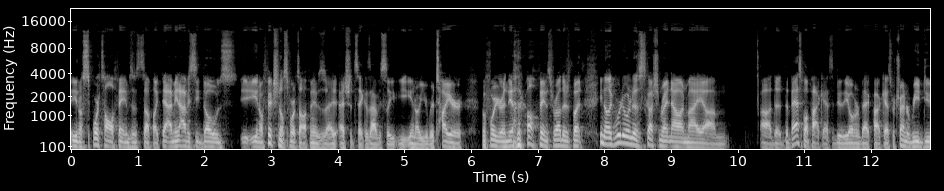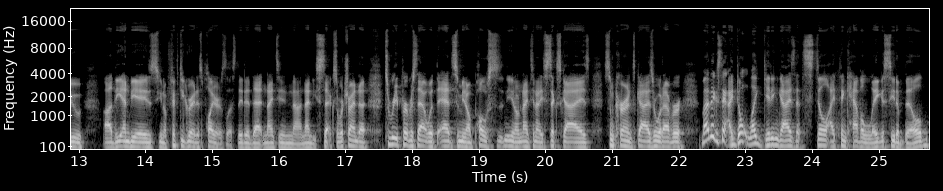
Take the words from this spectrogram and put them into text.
you know sports hall of fames and stuff like that. I mean, obviously those you know fictional sports hall of fames, I, I should say, because obviously you, you, know you retire before you're in the other hall of fames for others. But you know, like we're doing a discussion right now on my um, uh, the the basketball podcast to do the over and back podcast. We're trying to redo uh, the NBA's you know 50 greatest players list. They did that in 1996, so we're trying to to repurpose that with add some you know post you know 1996 guys, some current guys or whatever. My biggest thing, I don't like getting guys that still I think have a legacy to build.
